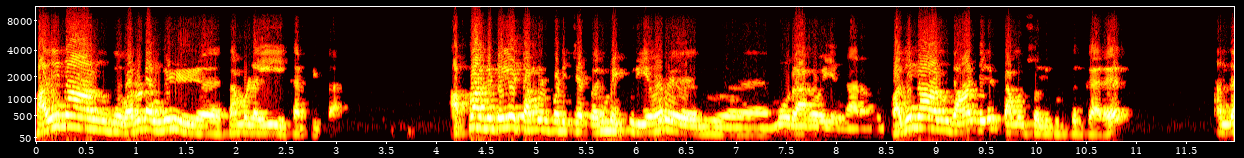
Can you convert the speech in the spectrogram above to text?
பதினான்கு வருடங்கள் தமிழை கற்பித்தார். அப்பா கிட்டேயே தமிழ் படித்த பெருமைக்குரியவர் மு ராகவ ஐயங்கார் அவர்கள். பதினான்கு ஆண்டுகள் தமிழ் சொல்லி கொடுத்திருக்காரு. அந்த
